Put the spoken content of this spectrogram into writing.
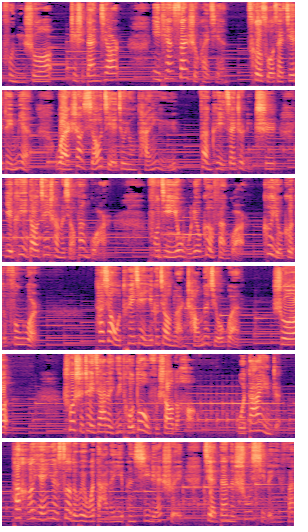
妇女说：“这是单间儿，一天三十块钱，厕所在街对面，晚上小姐就用痰盂，饭可以在这里吃，也可以到街上的小饭馆儿。附近有五六个饭馆儿，各有各的风味儿。”她向我推荐一个叫暖肠的酒馆，说：“说是这家的鱼头豆腐烧得好。”我答应着。他和颜悦色地为我打了一盆洗脸水，简单的梳洗了一番，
